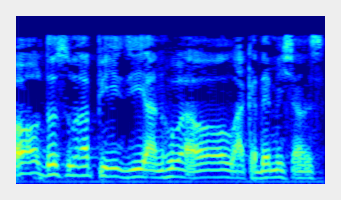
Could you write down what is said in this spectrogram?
all those who are PhD and who are all academicians,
